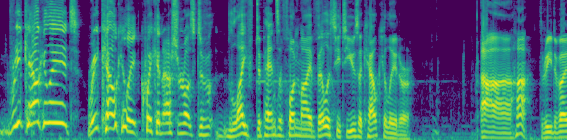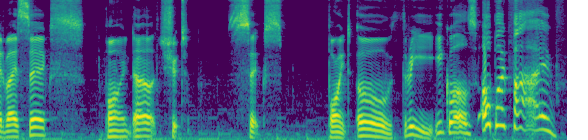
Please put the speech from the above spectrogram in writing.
Recalculate! Recalculate! Quick, an astronaut's life depends upon my ability to use a calculator. Aha! Uh -huh. 3 divided by 6. Point, uh, shoot. 6.03 equals 0.5!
